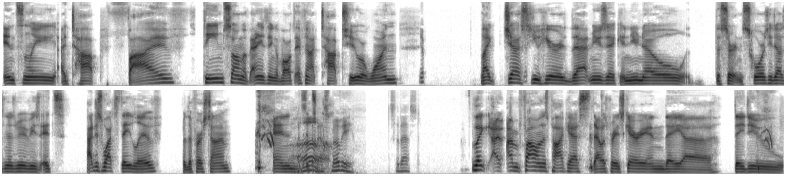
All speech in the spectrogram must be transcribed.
instantly a top five theme song of anything of all, if not top two or one. Yep. Like just you hear that music and you know the certain scores he does in those movies. It's I just watched They Live for the first time, and It's the Oh. best movie. It's the best. like I, I'm following this podcast that was pretty scary, and they uh they do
